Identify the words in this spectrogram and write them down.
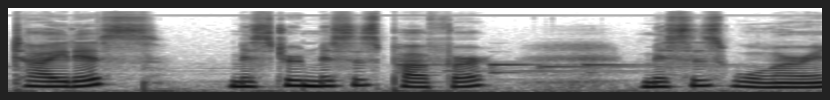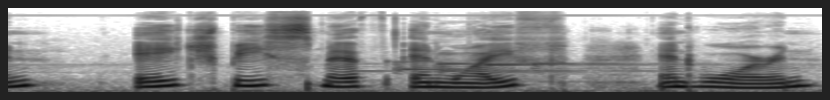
Titus, Mr. and Mrs. Puffer, Mrs. Warren, H. B. Smith and wife, and Warren,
